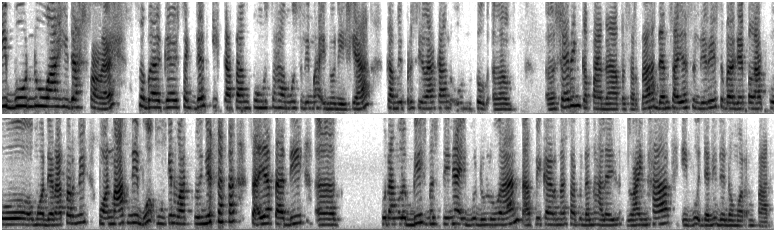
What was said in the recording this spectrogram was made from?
Ibu Nuwahidah Saleh sebagai Sekjen Ikatan Pengusaha Muslimah Indonesia, kami persilakan untuk uh, sharing kepada peserta dan saya sendiri sebagai pelaku moderator nih mohon maaf nih Bu mungkin waktunya saya tadi uh, kurang lebih mestinya Ibu duluan, tapi karena satu dan hal lain hal, Ibu jadi di nomor empat.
